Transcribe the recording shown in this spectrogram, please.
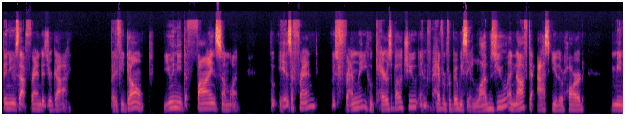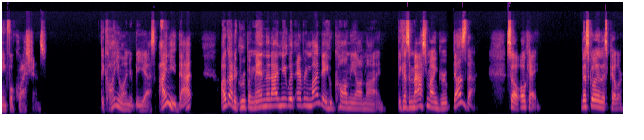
Then use that friend as your guy. But if you don't, you need to find someone who is a friend, who's friendly, who cares about you, and heaven forbid we say loves you enough to ask you the hard, meaningful questions. They call you on your BS. I need that. I've got a group of men that I meet with every Monday who call me on mine because a mastermind group does that. So, okay, let's go to this pillar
